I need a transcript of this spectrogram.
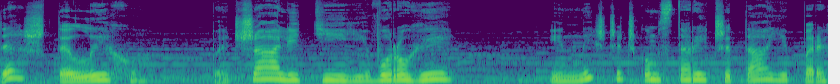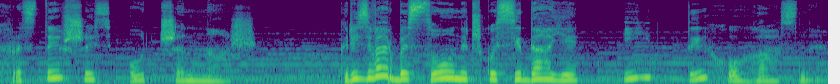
Де ж те лихо, печалі тії, вороги? І нищечком старий читає, перехрестившись, Отче наш. Крізь верби сонечко сідає і тихо гасне.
